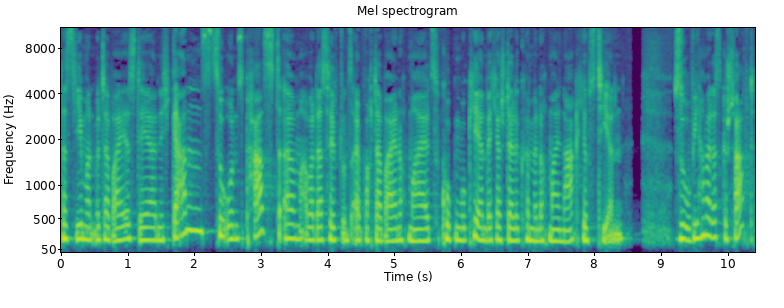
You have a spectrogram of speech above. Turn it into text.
dass jemand mit dabei ist, der nicht ganz zu uns passt. Ähm, aber das hilft uns einfach dabei, nochmal zu gucken, okay, an welcher Stelle können wir nochmal nachjustieren. So, wie haben wir das geschafft?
